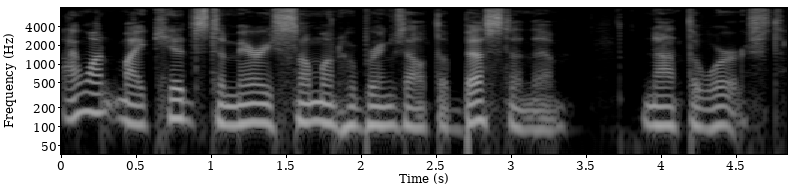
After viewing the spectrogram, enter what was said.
I want my kids to marry someone who brings out the best in them, not the worst.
